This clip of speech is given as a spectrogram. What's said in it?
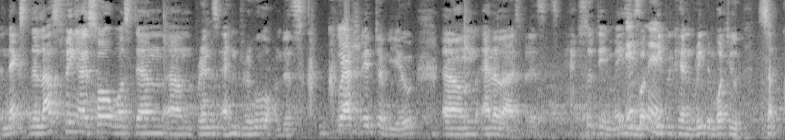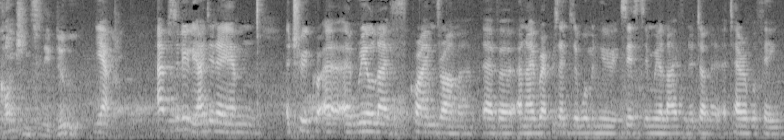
the next, the last thing I saw was then um, Prince Andrew on this crash Yeah. interview um, analyzed for this. It's absolutely amazing Isn't what it? people can read and what you subconsciously do. Yeah, absolutely. I did a um, a true cr- a, a real life crime drama, a, and I represented a woman who exists in real life and had done a, a terrible thing.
